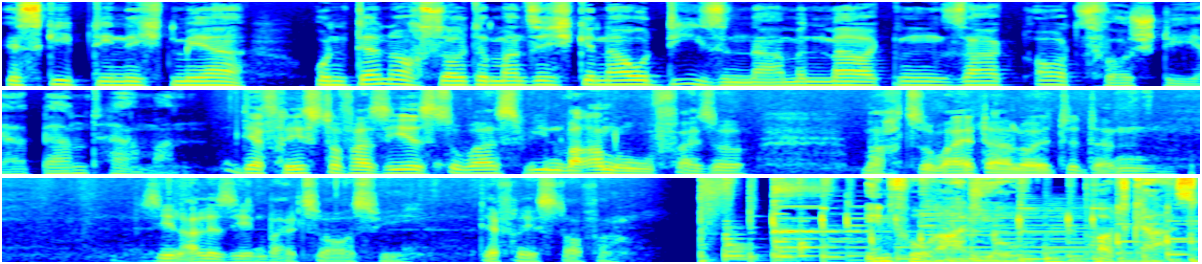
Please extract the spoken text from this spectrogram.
es gibt ihn nicht mehr, und dennoch sollte man sich genau diesen Namen merken, sagt Ortsvorsteher Bernd Herrmann. Der Freesdorfer See ist sowas wie ein Warnruf. Also macht so weiter, Leute, dann sehen alle Seen bald so aus wie der Freesdorfer. Inforadio Podcast.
